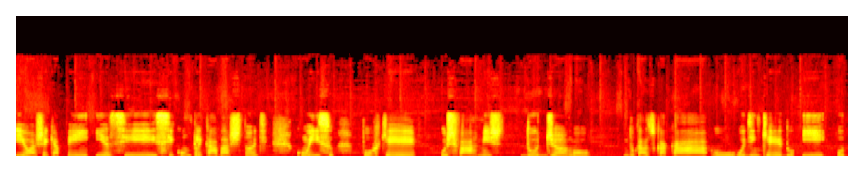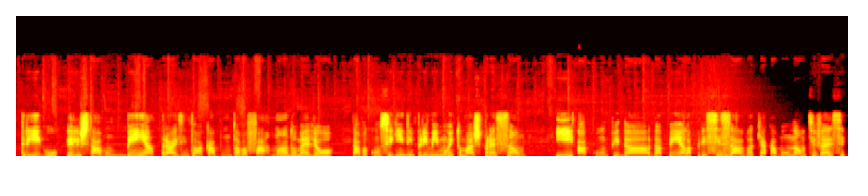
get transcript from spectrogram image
e eu achei que a PEN ia se, se complicar bastante com isso, porque os farms do jungle do caso do Kaká, o, o Dinquedo e o Trigo, eles estavam bem atrás. Então a Cabum estava farmando melhor, estava conseguindo imprimir muito mais pressão. E a comp da, da PEN ela precisava que a Kabum não tivesse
